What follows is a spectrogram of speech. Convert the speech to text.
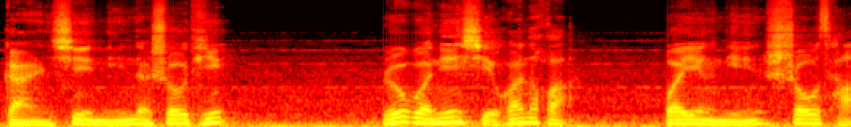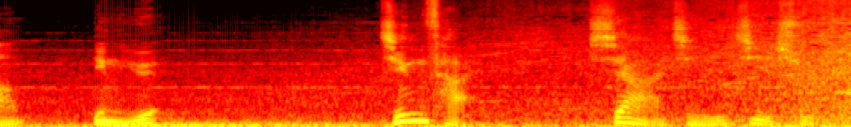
感谢您的收听。如果您喜欢的话，欢迎您收藏、订阅。精彩，下集继续。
